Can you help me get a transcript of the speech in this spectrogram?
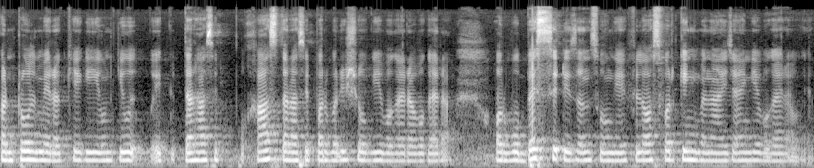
कंट्रोल में रखेगी, उनकी एक तरह से, ख़ास तरह से परवरिश होगी वगैरह वगैरह। और वो बेस्ट सिटीजन्स होंगे फ़िलासफ़र किंग बनाए जाएँगे, वगैरह वगैरह।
